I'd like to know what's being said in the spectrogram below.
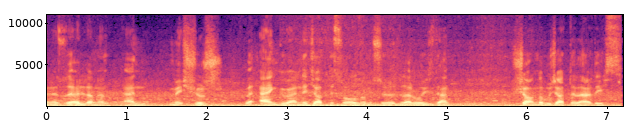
Venezuela'nın en meşhur ve en güvenli caddesi olduğunu söylediler. O yüzden şu anda bu caddelerdeyiz.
